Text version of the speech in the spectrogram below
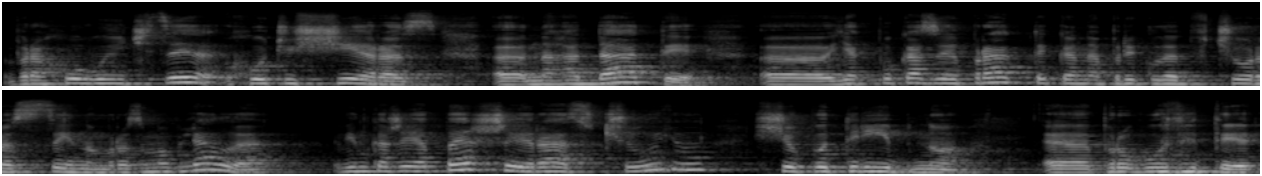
Враховуючи це, хочу ще раз е, нагадати, е, як показує практика, наприклад, вчора з сином розмовляла. Він каже: я перший раз чую, що потрібно е, проводити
